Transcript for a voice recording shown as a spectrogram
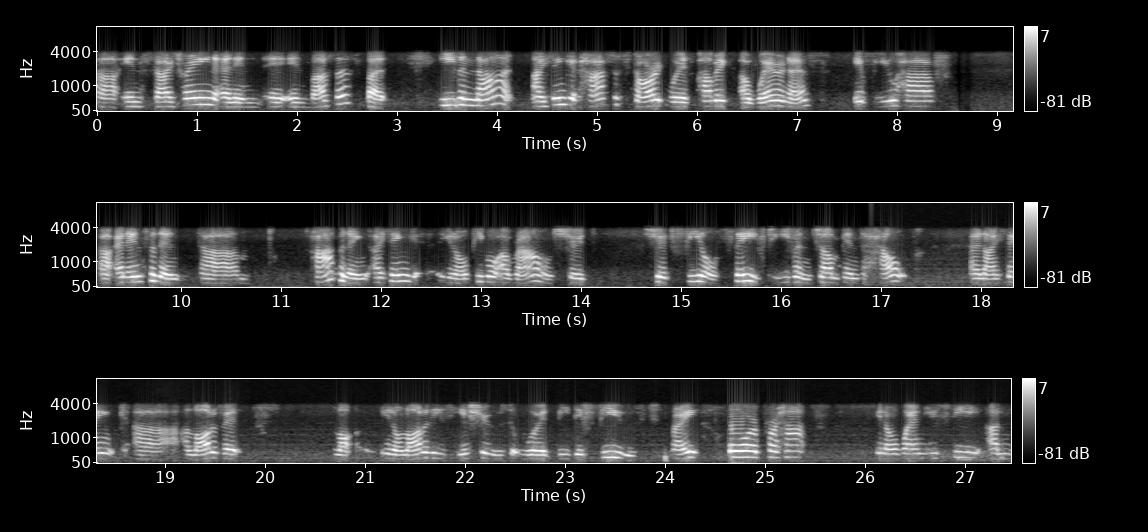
uh, in SkyTrain and in, in buses, but even that, I think it has to start with public awareness. If you have uh, an incident um, happening, I think you know people around should should feel safe to even jump in to help. And I think uh, a lot of it, you know, a lot of these issues would be diffused, right? Or perhaps, you know, when you see un-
